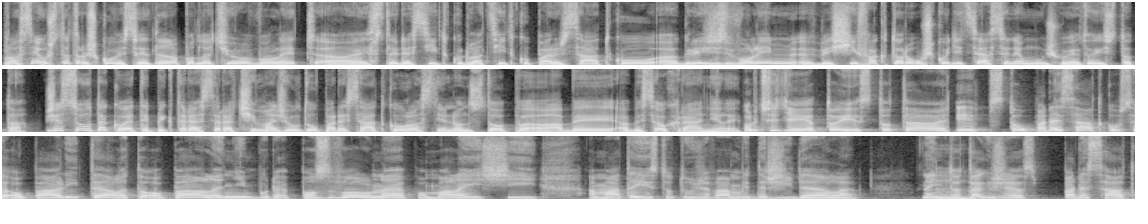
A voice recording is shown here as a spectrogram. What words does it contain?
Vlastně už jste trošku vysvětlila, podle čeho volit, eh, jestli desítku, dvacítku, padesátku. Eh, když zvolím vyšší faktor, uškodit si asi nemůžu, je to jistota. Že jsou takové typy, které se radši mažou tou padesátkou vlastně nonstop, aby, aby se ochránili. Určitě je to jistota. I s tou padesátkou se opálíte, ale to opálení bude pozvolné, pomalejší a máte jistotu, že vám vydrží déle. Není to mm-hmm. tak, že s 50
